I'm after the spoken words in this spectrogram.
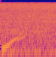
Woo!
